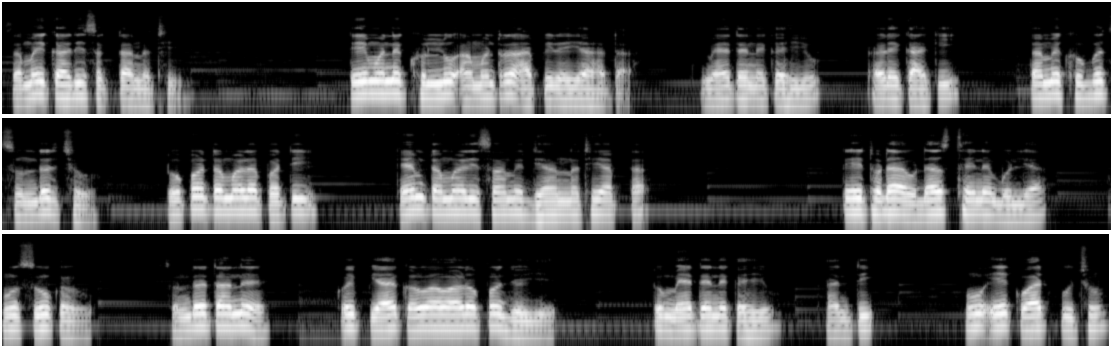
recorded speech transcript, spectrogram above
સમય કાઢી શકતા નથી. તે મને ખુલ્લું આમંત્રણ આપી રહ્યા હતા. મેં તેને કહ્યું, અરે કાકી, તમે ખૂબ જ સુંદર છો. તો પણ તમારા પતિ કેમ તમારી સામે ધ્યાન નથી આપતા? તે થોડા ઉદાસ થઈને બોલ્યા, હું શું કરું સુંદરતાને કોઈ પ્યાર કરવાવાળો પણ જોઈએ. તો મેં તેને કહ્યું, આંટી, હું એક વાત પૂછું,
